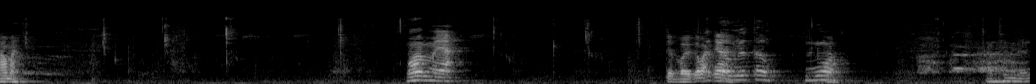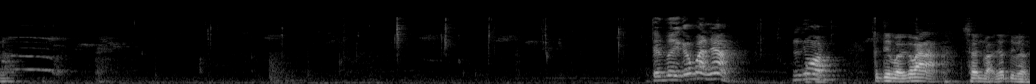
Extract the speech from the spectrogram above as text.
Sao mày? Ngon mày à tuyệt vời các bạn Nước nhá thơm, Nước ngon. Làm thêm nữa nào Tuyệt vời các bạn nhá. Rất ngon. Rất tuyệt vời các bạn ạ. Sơn bảo rất tuyệt vời.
